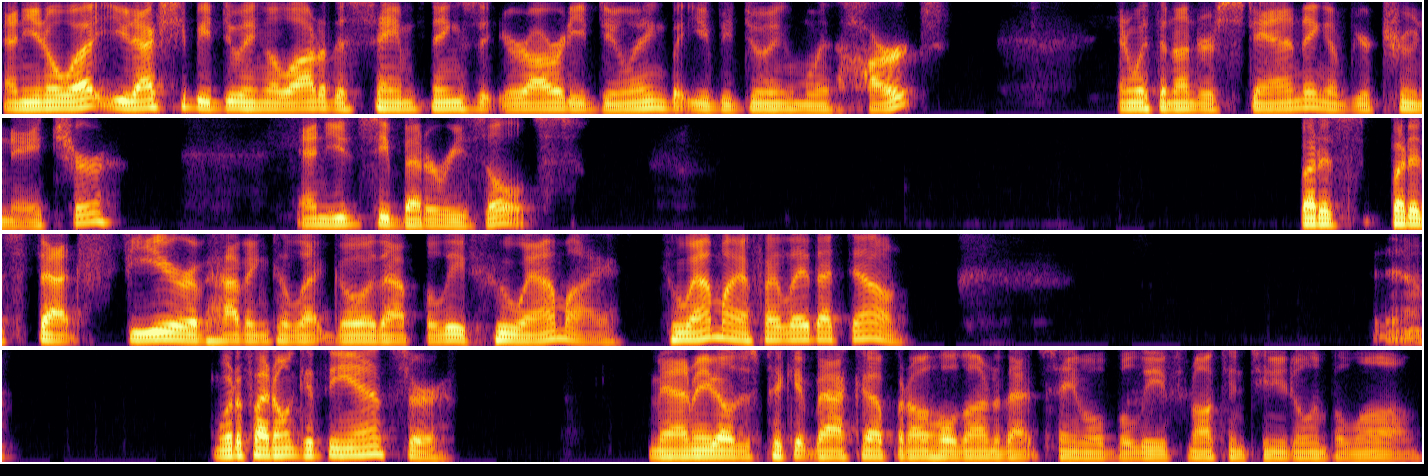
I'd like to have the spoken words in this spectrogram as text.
And you know what? You'd actually be doing a lot of the same things that you're already doing, but you'd be doing them with heart and with an understanding of your true nature, and you'd see better results. But it's but it's that fear of having to let go of that belief. Who am I? Who am I if I lay that down? Yeah. What if I don't get the answer? Man, maybe I'll just pick it back up and I'll hold on to that same old belief and I'll continue to limp along.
